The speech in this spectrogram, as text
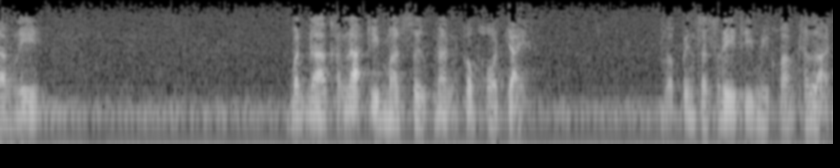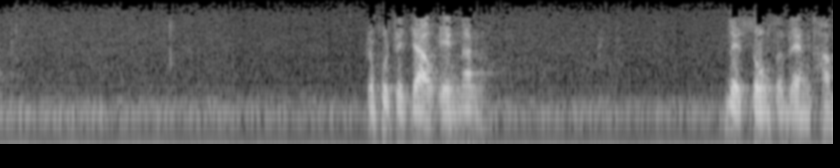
ดังนี้ บรรดาคณะที่มาสืบนั่นก็พอใจว่าเป็นสตรีที่มีความฉลาด พระพุทธเจ้าเองนั่น ได้ทรงแสดงธรรม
